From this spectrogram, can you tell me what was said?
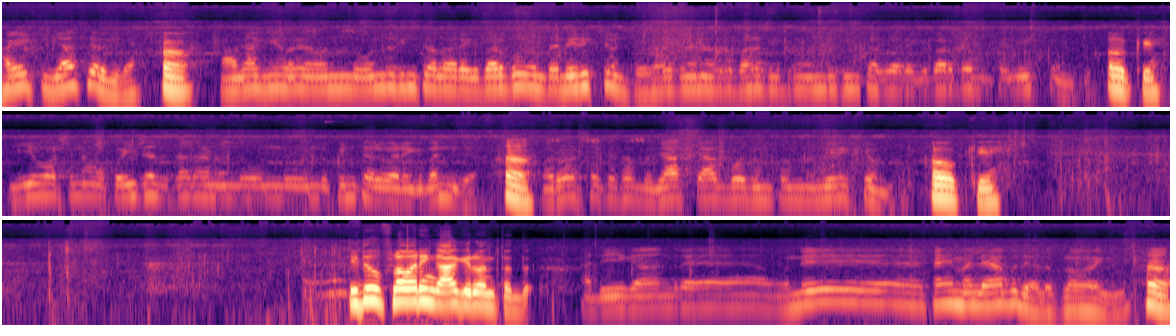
ಹೈಟ್ ಜಾಸ್ತಿ ಆಗಿದೆ ಹಾಂ. ಹಾಗಾಗಿ ಒಂದು ಒಂದು ಕ್ವಿಂಟಲ್ವರೆಗೆ ಬರ್ಬೋದು ಅಂತ ನಿರೀಕ್ಷೆ ಉಂಟು. ರೈತ ಏನಾದರೂ ಬರದಿದ್ರೆ ಒಂದು ಕ್ವಿಂಟಲ್ವರೆಗೆ ಬರ್ಬೋದು ಅಂತ ನಿರೀಕ್ಷೆ ಉಂಟು. ಓಕೆ ಈ ವರ್ಷ ನಾವು ಕೊಯ್ದದ್ದು ಸಾಧಾರಣ ಒಂದು ಒಂದು ಒಂದು ಕ್ವಿಂಟಲ್ವರೆಗೆ ಬಂದಿದೆ. ಹಾಂ. ಬರುವ ವರ್ಷಕ್ಕೆ ಸ್ವಲ್ಪ ಜಾಸ್ತಿ ಆಗ್ಬೋದು ಅಂತ ಒಂದು ನಿರೀಕ್ಷೆ ಉಂಟು. ಓಕೆ ಇದು ಫ್ಲವರಿಂಗ್ ಆಗಿರುವಂತದ್ದು. ಅದೀಗ ಅಂದ್ರೆ ಒಂದೇ ಟೈಮಲ್ಲಿ ಆಗುದೇ ಅದು ಫ್ಲವರಿಂಗ್ ಹಾಂ.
